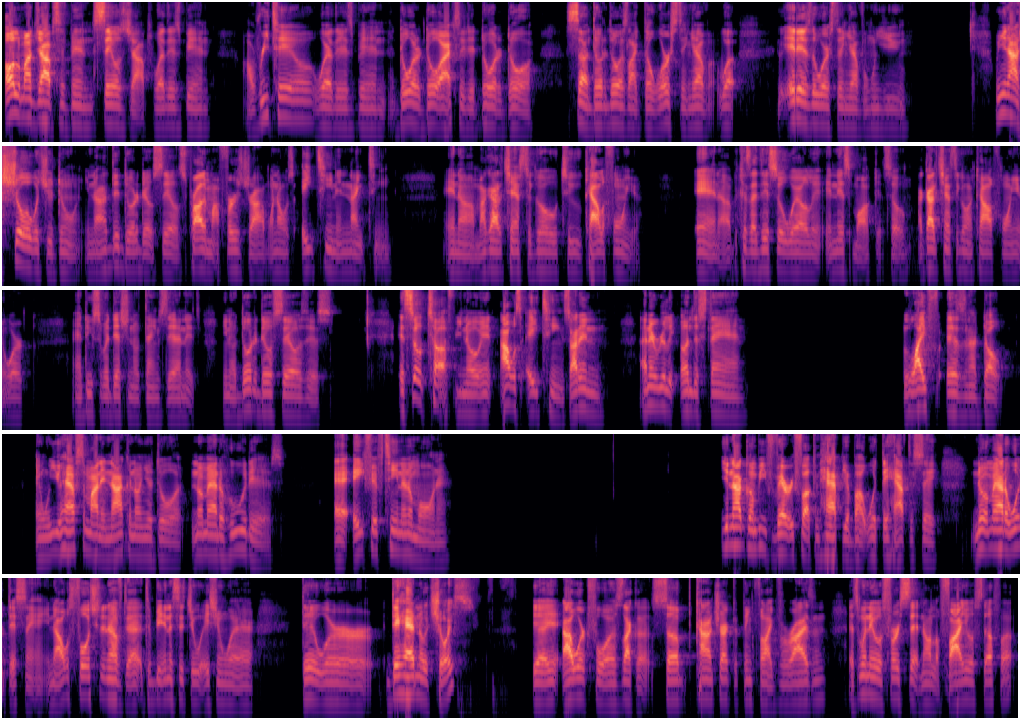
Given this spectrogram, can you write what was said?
all of my jobs have been sales jobs, whether it's been uh, retail, whether it's been door to door. Actually did door to door. Son, door to door is like the worst thing ever. Well, it is the worst thing ever when you when you're not sure what you're doing. You know, I did door to door sales. Probably my first job when I was 18 and 19, and um, I got a chance to go to California, and uh, because I did so well in, in this market, so I got a chance to go in California and work and do some additional things there. And it's you know door to door sales is it's so tough. You know, and I was 18, so I didn't I didn't really understand life as an adult. And when you have somebody knocking on your door, no matter who it is, at 8:15 in the morning, you're not gonna be very fucking happy about what they have to say, no matter what they're saying. You know, I was fortunate enough to to be in a situation where they were they had no choice. Yeah, I worked for it's like a subcontractor thing for like Verizon. It's when they was first setting all the FiOS stuff up.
